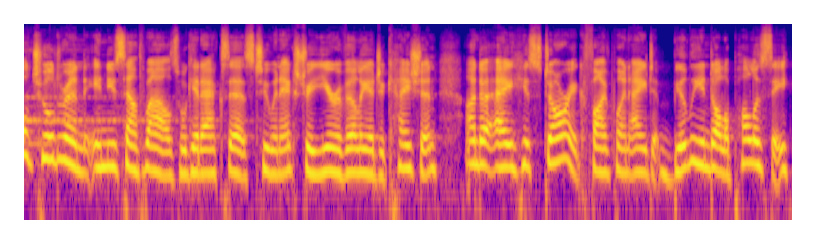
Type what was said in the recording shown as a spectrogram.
All children in New South Wales will get access to an extra year of early education under a historic $5.8 billion policy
